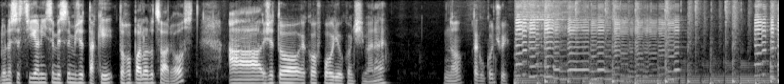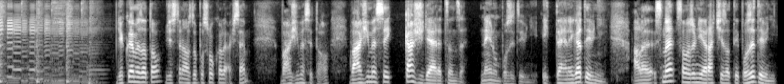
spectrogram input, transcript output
do nesestříhaný si myslím, že taky toho padlo docela dost a že to jako v pohodě ukončíme, ne? No, tak ukončuj. Děkujeme za to, že jste nás doposlouchali až sem. Vážíme si toho. Vážíme si každé recenze, nejenom pozitivní, i té negativní, ale jsme samozřejmě radši za ty pozitivní.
